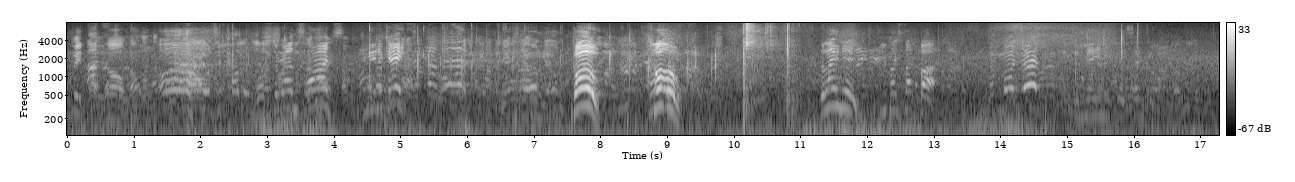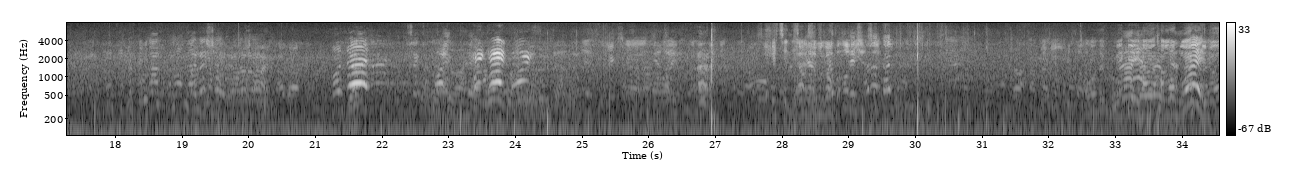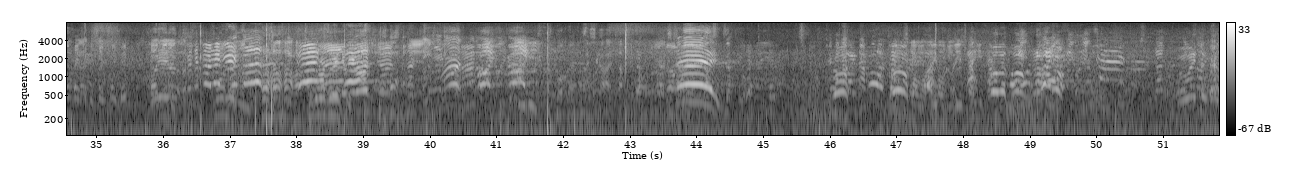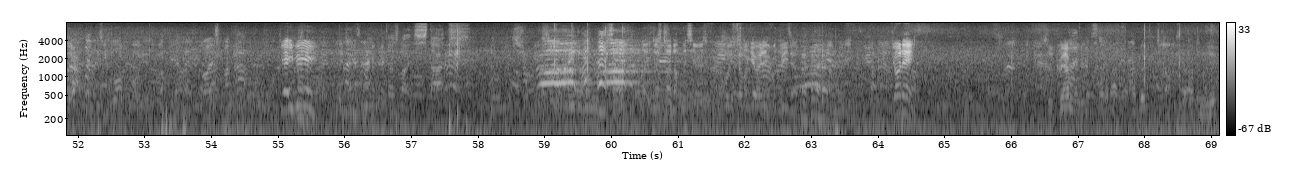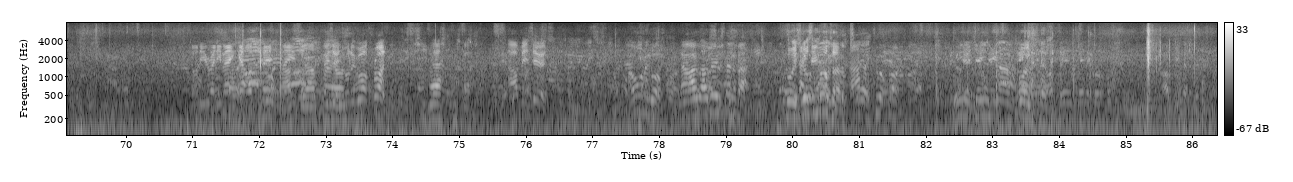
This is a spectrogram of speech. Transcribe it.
No, no. Oh. What's the runs, lads? Communicate! Go! Go! Delaney, you play centre back. Delaney plays centre back. long leg, you know. Five minutes. Hey! We're waiting to go down. JB! Does like stats. Just turn up this year. Boys, someone get ready for Pino. Johnny! Johnny, you ready, mate? Get on the pitch, please. Who's it? You want to go up front? Yeah. I'll be serious. I want to go up front. No, I'll, I'll go centre back. Boys, you got some water? Yeah, two up front. Boys.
